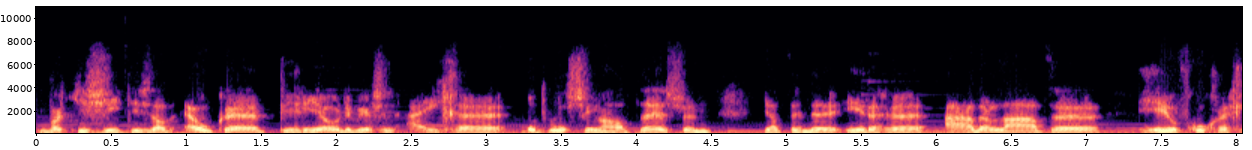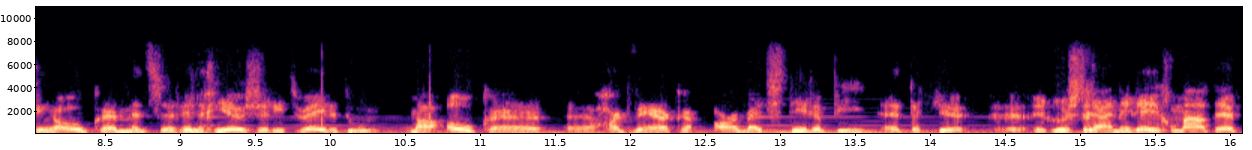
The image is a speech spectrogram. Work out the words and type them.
Wat je ziet is dat elke periode weer zijn eigen oplossing had. Hè. je had in de eerdere aderlaten Heel vroeger gingen ook uh, mensen religieuze rituelen doen, maar ook uh, uh, hard werken, arbeidstherapie, hè, dat je rust, en regelmaat hebt.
